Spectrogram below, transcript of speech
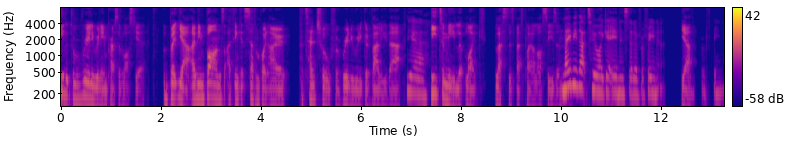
he looked really really impressive last year. But yeah, I mean Barnes, I think at 7.0 potential for really really good value there. Yeah. He to me looked like Leicester's best player last season. Maybe that's who I get in instead of Rafinha. Yeah, Rafinha.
